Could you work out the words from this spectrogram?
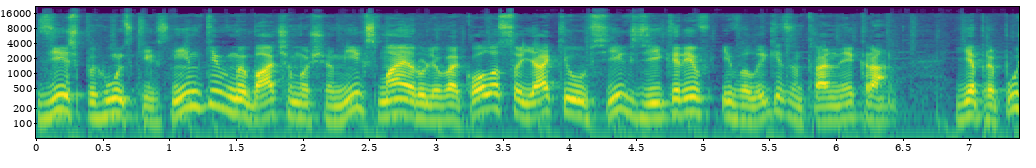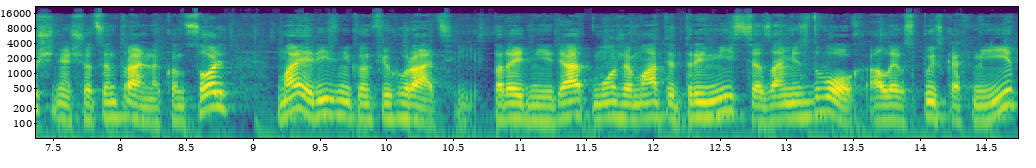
Зі шпигунських знімків ми бачимо, що мікс має рульове колесо, як і у всіх зікерів, і великий центральний екран. Є припущення, що центральна консоль має різні конфігурації. Передній ряд може мати три місця замість двох, але в списках МІІТ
